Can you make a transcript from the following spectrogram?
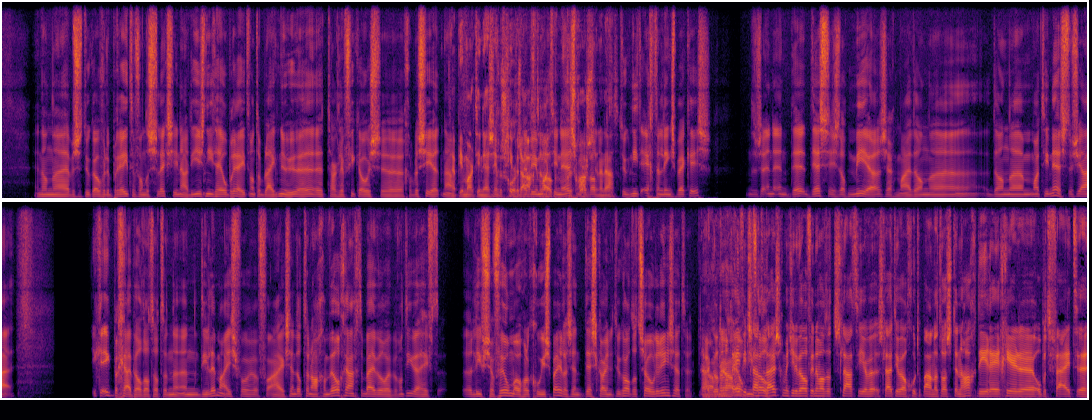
En dan eh, hebben ze natuurlijk over de breedte van de selectie. Nou, die is niet heel breed, want er blijkt nu... hè, Tagliafico is eh, geblesseerd. Nou, heb je Martinez in principe heb je. Martinez, maar Geschorst, wat inderdaad. natuurlijk niet echt een linksback is. Dus en, en De- Des is dat meer, zeg maar, dan, eh, dan eh, Martinez. Dus ja, ik, ik begrijp wel dat dat een, een dilemma is voor, voor Ajax. En dat Ten Hag hem wel graag erbij wil hebben. Want die heeft eh, liefst zoveel mogelijk goede spelers. En Des kan je natuurlijk altijd zo erin zetten. Ja, ik wilde Ja, nog even iets laten luisteren met jullie wel vinden, want het slaat hier, sluit hier wel goed op aan. Dat was Ten Hag die reageerde op het feit eh,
